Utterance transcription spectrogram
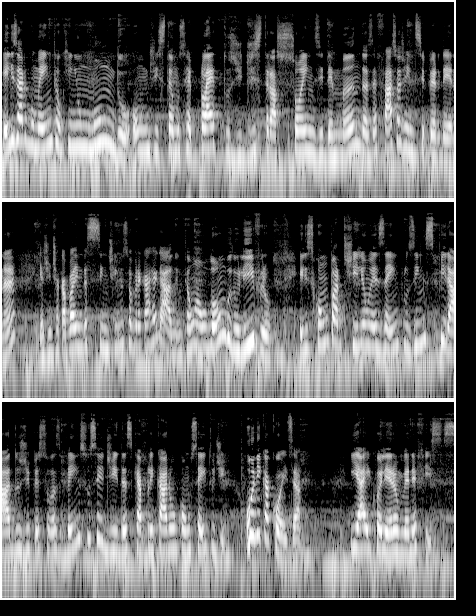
Eles argumentam que em um mundo onde estamos repletos de distrações e demandas, é fácil a gente se perder, né? E a gente acaba ainda se sentindo sobrecarregado. Então, ao longo do livro, eles compartilham exemplos inspirados de pessoas bem-sucedidas que aplicaram o conceito de única coisa e aí colheram benefícios.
